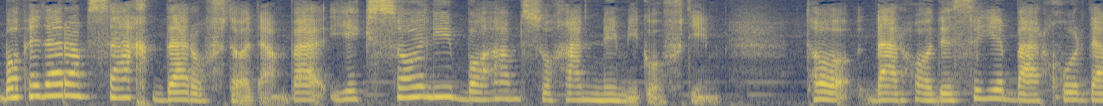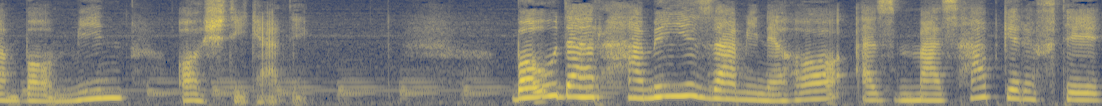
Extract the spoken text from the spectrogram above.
با پدرم سخت در افتادم و یک سالی با هم سخن نمی گفتیم تا در حادثه برخوردم با مین آشتی کردیم. با او در همه زمینه ها از مذهب گرفته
